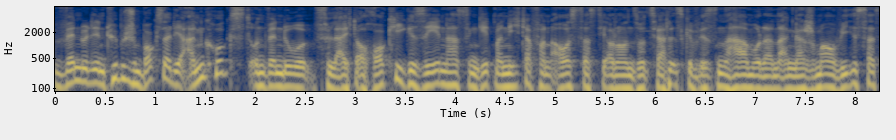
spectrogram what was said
wenn du den typischen Boxer dir anguckst und wenn du vielleicht auch Rocky gesehen hast, dann geht man nicht davon aus, dass die auch noch ein soziales Gewissen haben oder ein Engagement. Wie ist das?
